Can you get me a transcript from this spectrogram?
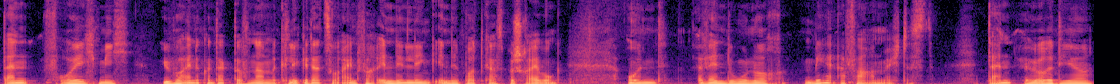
dann freue ich mich über eine Kontaktaufnahme. Klicke dazu einfach in den Link in der Podcast-Beschreibung. Und wenn du noch mehr erfahren möchtest, dann höre dir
